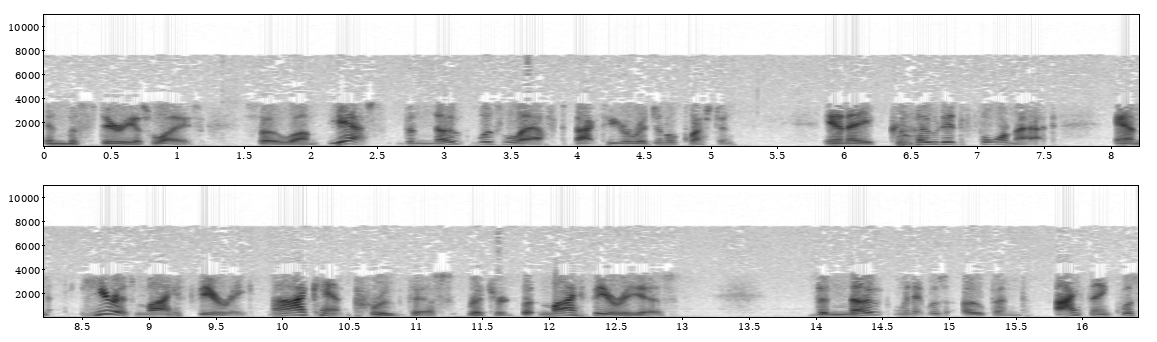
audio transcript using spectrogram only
in mysterious ways. So um, yes, the note was left. Back to your original question, in a coded format. And here is my theory. Now I can't prove this, Richard, but my theory is the note when it was opened, I think was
